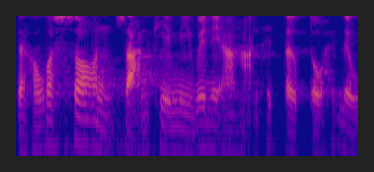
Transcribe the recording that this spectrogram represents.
แต่เขาก็ซ่อนสารเคมีไว้ในอาหารให้เติบโตให้เร็ว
